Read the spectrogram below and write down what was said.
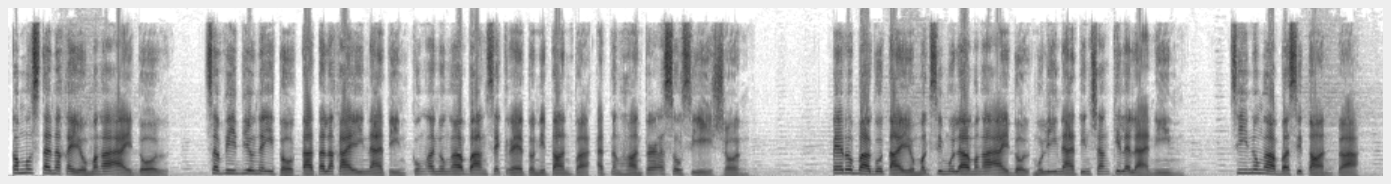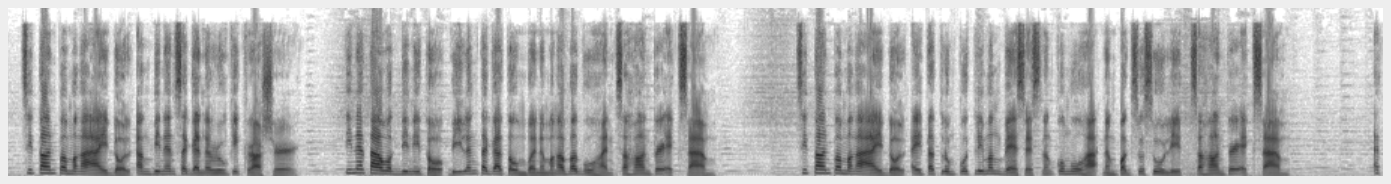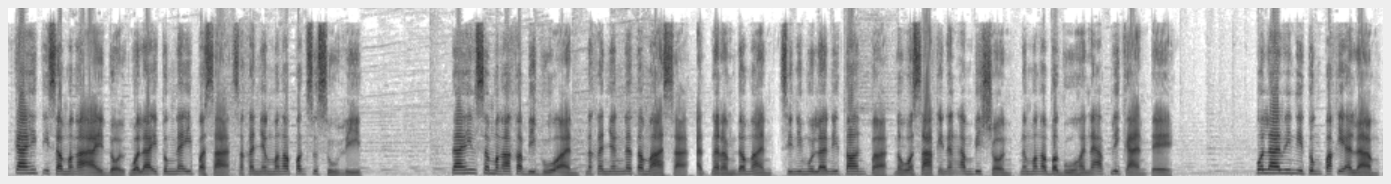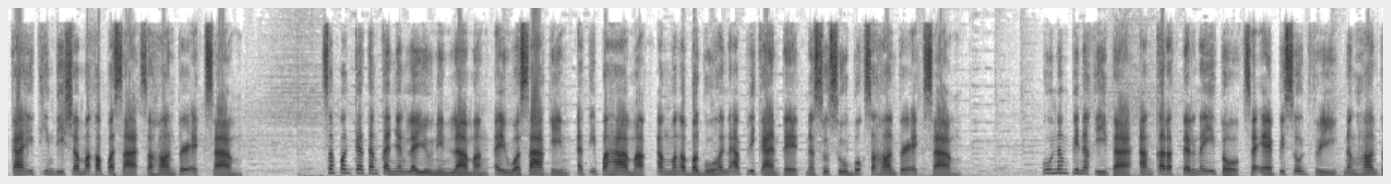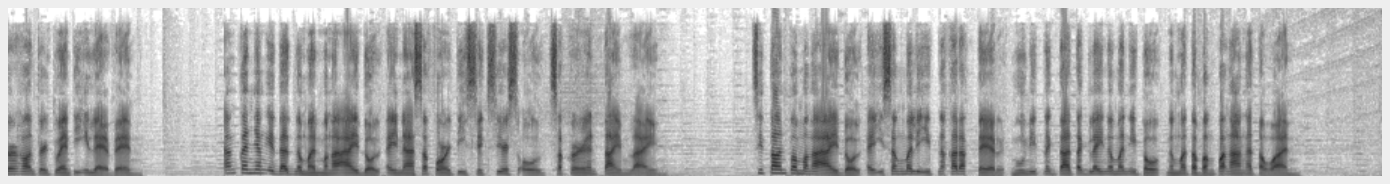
Kamusta na kayo mga idol? Sa video na ito tatalakayin natin kung ano nga ba ang sekreto ni Tonpa at ng Hunter Association. Pero bago tayo magsimula mga idol muli natin siyang kilalanin. Sino nga ba si Tonpa? Si Tonpa mga idol ang binansagan na rookie crusher. Tinatawag din ito bilang taga-tomba ng mga baguhan sa Hunter exam. Si Tonpa mga idol ay 35 beses nang kumuha ng pagsusulit sa Hunter exam. At kahit isa mga idol wala itong naipasa sa kanyang mga pagsusulit. Dahil sa mga kabiguan na kanyang natamasa at naramdaman, sinimula ni Tonpa na wasakin ang ambisyon ng mga baguhan na aplikante. Wala rin itong pakialam kahit hindi siya makapasa sa Hunter exam. Sapagkat ang kanyang layunin lamang ay wasakin at ipahamak ang mga baguhan na aplikante na susubok sa Hunter exam. Unang pinakita ang karakter na ito sa episode 3 ng Hunter Hunter 2011. Ang kanyang edad naman mga idol ay nasa 46 years old sa current timeline. Si Tonpa mga idol ay isang maliit na karakter ngunit nagtataglay naman ito ng matabang pangangatawan.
